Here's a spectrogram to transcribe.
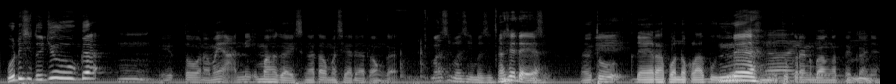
gue di situ juga." Hmm. Itu namanya Ani mah guys, nggak tahu masih ada atau enggak. Masih masih masih. Masih ada ya? Nah Itu itu daerah Pondok Labu itu. Nah, Oh, itu keren iya. banget TK-nya.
